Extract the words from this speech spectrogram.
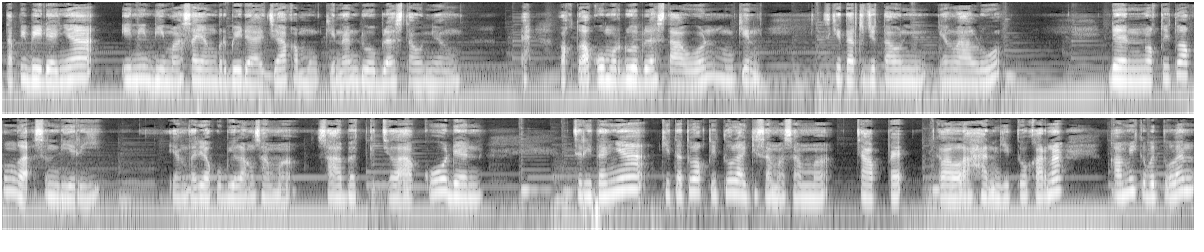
Tapi bedanya ini di masa yang berbeda aja kemungkinan 12 tahun yang eh waktu aku umur 12 tahun mungkin sekitar 7 tahun yang lalu. Dan waktu itu aku nggak sendiri yang tadi aku bilang sama sahabat kecil aku. Dan ceritanya kita tuh waktu itu lagi sama-sama capek kelelahan gitu. Karena kami kebetulan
